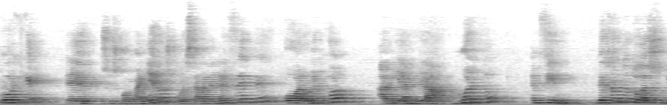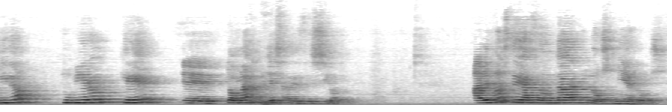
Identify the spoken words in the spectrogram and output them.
porque eh, sus compañeros o estaban en el frente o a lo mejor habían ya muerto, en fin, dejando toda su vida, tuvieron que tomar esa decisión. Además de afrontar los miedos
